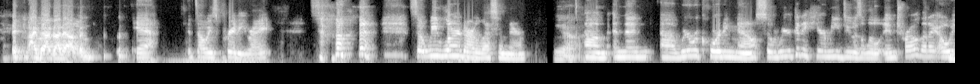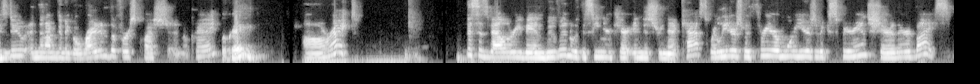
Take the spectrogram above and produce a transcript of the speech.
I've had that happen. Yeah. It's always pretty, right? So, so we've learned our lesson there. Yeah. Um, and then uh, we're recording now. So we're going to hear me do as a little intro that I always do. And then I'm going to go right into the first question. Okay. Okay. All right. This is Valerie VanBooven with the Senior Care Industry Netcast, where leaders with three or more years of experience share their advice.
